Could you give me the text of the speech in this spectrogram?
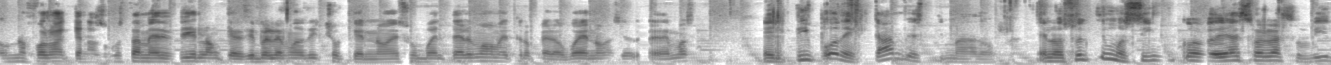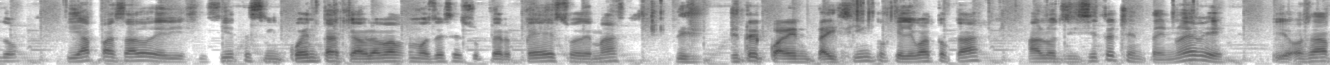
una forma que nos gusta medirlo, aunque siempre le hemos dicho que no es un buen termómetro, pero bueno, si tenemos el tipo de cambio, estimado. En los últimos cinco días solo ha subido y ha pasado de 17.50 que hablábamos de ese superpeso y demás, 17.45 que llegó a tocar a los 17.89. Y, o sea,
